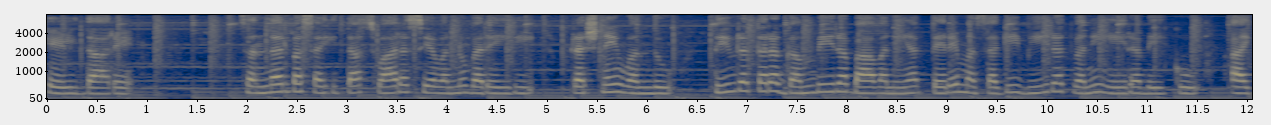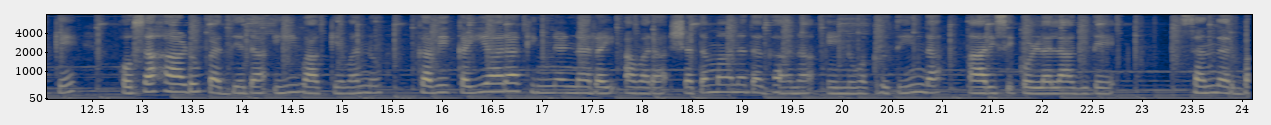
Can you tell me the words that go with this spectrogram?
ಹೇಳಿದ್ದಾರೆ. ಸಂದರ್ಭ ಸಹಿತ ಸ್ವಾರಸ್ಯವನ್ನು ಬರೆಯಿರಿ. ಪ್ರಶ್ನೆ ಒಂದು. ತೀವ್ರತರ ಗಂಭೀರ ಭಾವನೆಯ ತೆರೆಮಸಗಿ ವೀರಧ್ವನಿ ಏರಬೇಕು. ಆಯ್ಕೆ. ಹೊಸ ಹಾಡು ಪದ್ಯದ ಈ ವಾಕ್ಯವನ್ನು ಕವಿ ಕಯ್ಯಾರ ಕಿಂಗಣ್ಣ ರೈ ಅವರ ಶತಮಾನದ ಗಾನ ಎನ್ನುವ ಕೃತಿಯಿಂದ ಆರಿಸಿಕೊಳ್ಳಲಾಗಿದೆ. ಸಂದರ್ಭ.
